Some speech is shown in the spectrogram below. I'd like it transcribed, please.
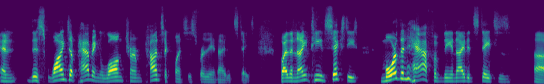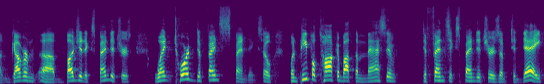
and this winds up having long term consequences for the United States. By the 1960s, more than half of the United States' uh, government uh, budget expenditures went toward defense spending. So when people talk about the massive defense expenditures of today,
